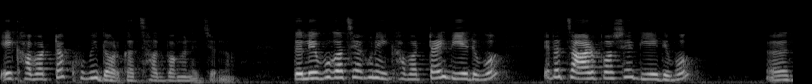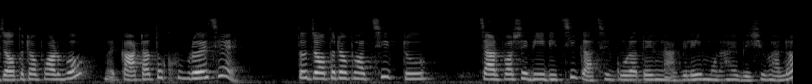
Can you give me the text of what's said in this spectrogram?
এই খাবারটা খুবই দরকার ছাদ বাগানের জন্য। তো লেবু গাছে এখন এই খাবারটাই দিয়ে দেব। এটা চারপাশে দিয়ে দেব। যতটা পারব। মানে কাটা তো খুব রয়েছে। তো যতটা পাচ্ছি একটু চারপাশে দিয়ে দিচ্ছি। গাছের গোড়াতে না গেলেই মনে হয় বেশি ভালো।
